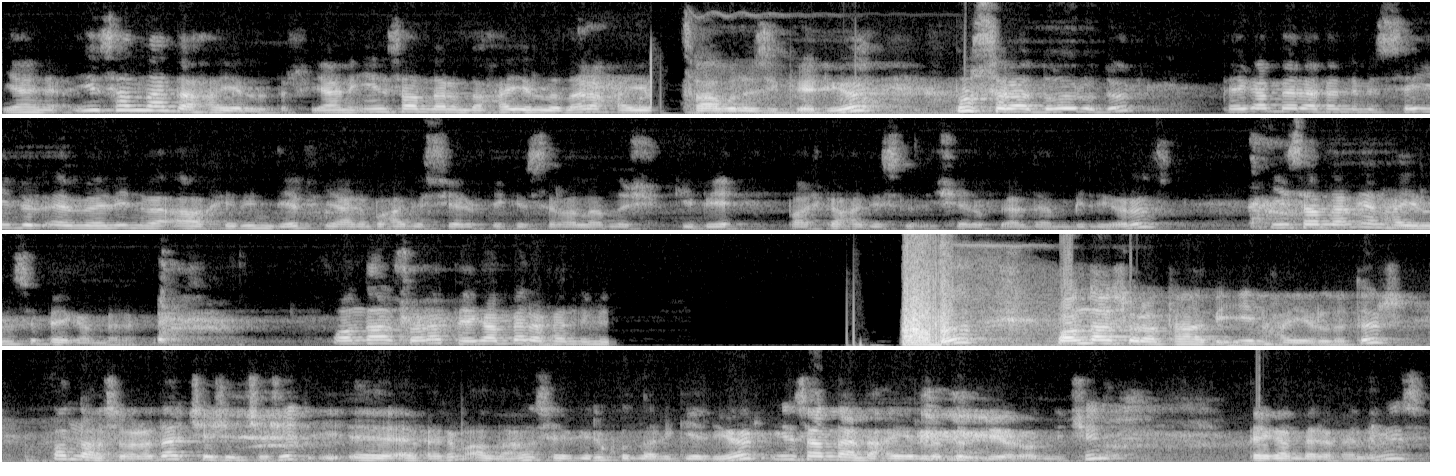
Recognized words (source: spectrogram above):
Yani insanlar da hayırlıdır. Yani insanların da hayırlılara hayır sahabını zikrediyor. Bu sıra doğrudur. Peygamber Efendimiz Seyyidül Evvelin ve Ahirindir. Yani bu hadis-i şerifteki sıralanış gibi başka hadis-i şeriflerden biliyoruz. İnsanların en hayırlısı Peygamber Efendimiz. Ondan sonra Peygamber Efendimiz sahabı, ondan sonra tabi'in hayırlıdır. Ondan sonra da çeşit çeşit e, efendim Allah'ın sevgili kulları geliyor. İnsanlar da hayırlıdır diyor onun için Peygamber Efendimiz.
